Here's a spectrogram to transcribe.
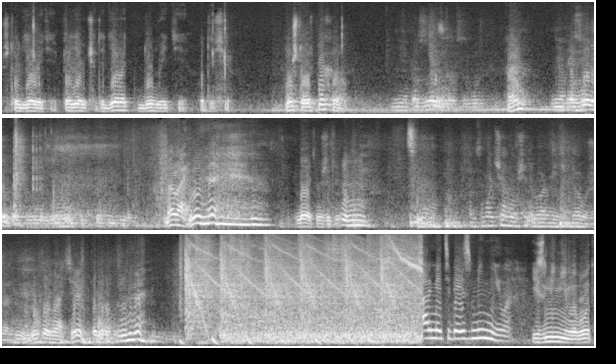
что делаете. Перед тем, что-то делать, думайте. Вот и все. Ну что, успехов вам? Не опозорим, А? Не опозорим, Давай. Давайте, мужики. Комсомольчан вообще-то в армии всегда уважали. Ну давайте, добро. Армия тебя изменила. Изменила. Вот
